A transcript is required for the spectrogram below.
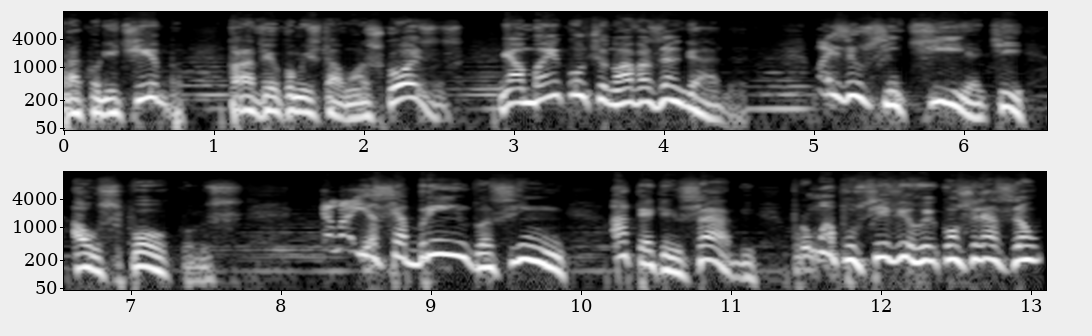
para Curitiba para ver como estavam as coisas. Minha mãe continuava zangada, mas eu sentia que aos poucos ela ia se abrindo assim, até quem sabe, para uma possível reconciliação.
